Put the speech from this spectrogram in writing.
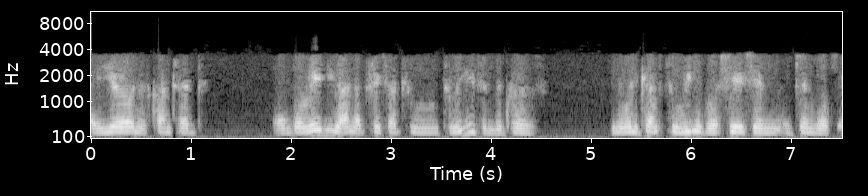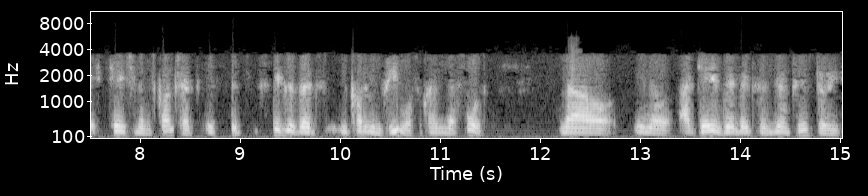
a year on his contract, and already we're under pressure to, to release him because, you know, when it comes to renegotiation in terms of extension of his contract, it's, it's figures that we can't even dream of, we can't even afford. Now, you know, again, going back to the Leon Prince story,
